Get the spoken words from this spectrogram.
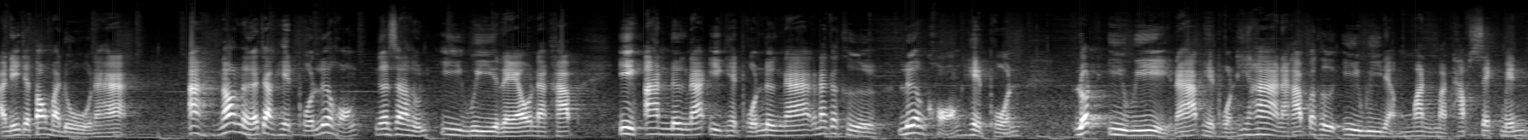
อันนี้จะต้องมาดูนะฮะอะนอกเหนือจากเหตุผลเรื่องของเงินสนับสนุน EV แล้วนะครับ อีกอันหนึ่งนะอีกเหตุผลหนึ่งนะนั่นก็คือเรื่องของเหตุผลรถ EV นะครับเหตุผลที่ 5 นะครับ ก็คือ EV เนี่ยมันมาทับเซกเมนต์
